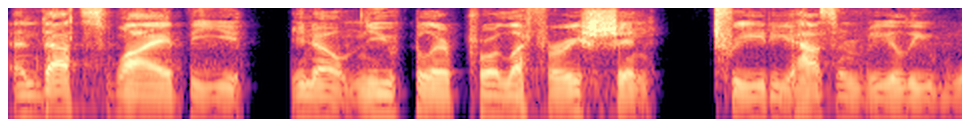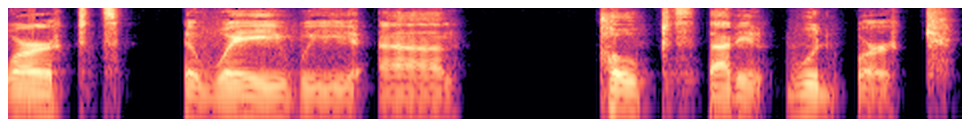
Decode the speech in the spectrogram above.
and that's why the, you know, nuclear proliferation treaty hasn't really worked the way we uh, hoped that it would work.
